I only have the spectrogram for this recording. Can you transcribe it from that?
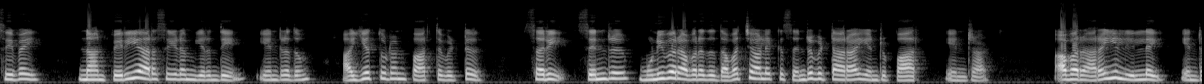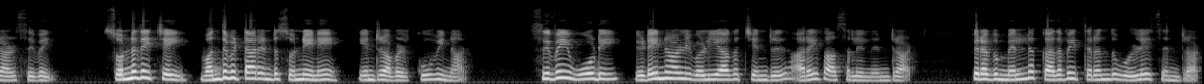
சிவை நான் பெரிய அரசியிடம் இருந்தேன் என்றதும் ஐயத்துடன் பார்த்துவிட்டு சரி சென்று முனிவர் அவரது தவச்சாலைக்கு சென்று விட்டாரா என்று பார் என்றாள். அவர் அறையில் இல்லை என்றாள் சிவை. சொன்னதைச் செய் வந்துவிட்டார் என்று சொன்னேனே என்று அவள் கூவினாள். சிவை ஓடி இடைநாழி வழியாகச் சென்று அரைவாசலில் நின்றாள். பிறகு மெல்ல கதவை திறந்து உள்ளே சென்றாள்.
